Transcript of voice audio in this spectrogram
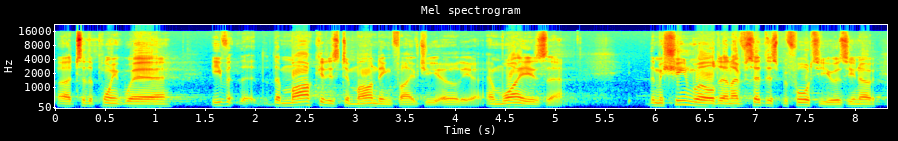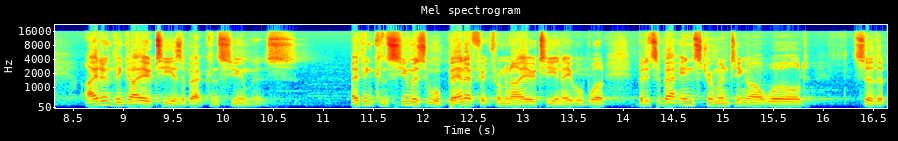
uh, to the point where even the, the market is demanding 5G earlier. And why is that? The machine world, and I've said this before to you, as you know, I don't think IoT is about consumers. I think consumers will benefit from an IoT-enabled world, but it's about instrumenting our world so that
